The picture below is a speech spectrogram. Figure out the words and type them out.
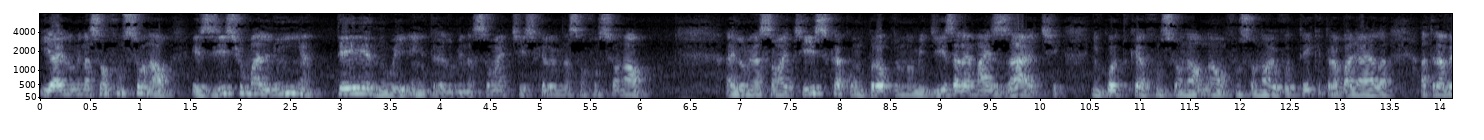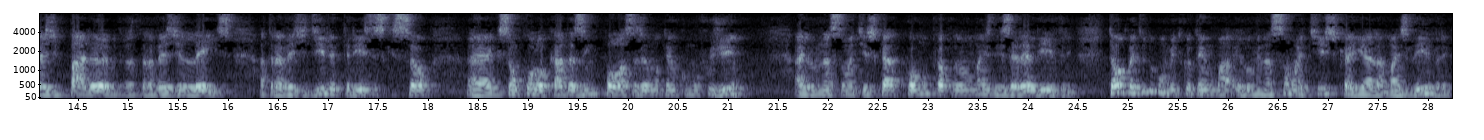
e a iluminação funcional. Existe uma linha tênue entre a iluminação artística e a iluminação funcional. A iluminação artística, como o próprio nome diz, ela é mais arte, enquanto que a funcional não. A funcional eu vou ter que trabalhar ela através de parâmetros, através de leis, através de diretrizes que são, é, que são colocadas impostas, eu não tenho como fugir a iluminação artística, como o próprio nome mais diz, ela é livre. Então, a partir do momento que eu tenho uma iluminação artística e ela é mais livre,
